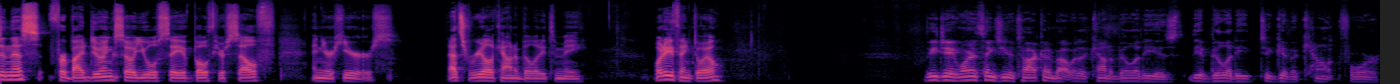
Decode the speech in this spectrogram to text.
in this, for by doing so, you will save both yourself and your hearers. That's real accountability to me. What do you think, Doyle? VJ, one of the things you're talking about with accountability is the ability to give account for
